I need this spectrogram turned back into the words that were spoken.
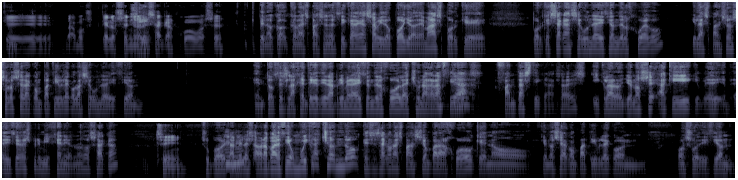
Que, vamos, que los señores Sí. sacan juegos, ¿eh? Pero con, con la expansión del Cicadian ha habido pollo, además, porque, porque sacan segunda edición del juego y la expansión solo será compatible con la segunda edición. Entonces, la gente que tiene la primera edición del juego le ha hecho una gracia Ostras. fantástica, ¿sabes? Y claro, yo no sé, aquí Ediciones Primigenio, ¿no lo saca? Sí. Supongo que también les habrá parecido muy cachondo que se saque una expansión para el juego que no, que no sea compatible con, con su edición.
